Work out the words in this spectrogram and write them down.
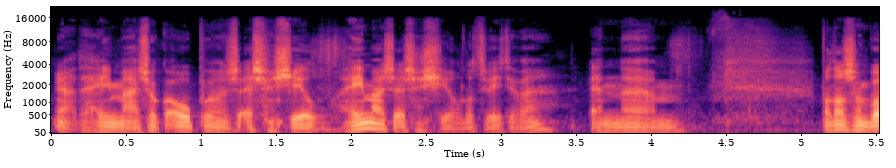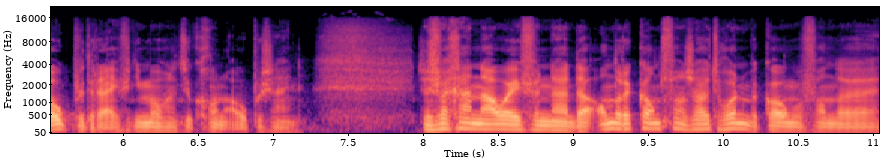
Ja, de HEMA is ook open, dat is essentieel. HEMA is essentieel, dat weten we. En, ehm, want als een wookbedrijven, die mogen natuurlijk gewoon open zijn. Dus we gaan nou even naar de andere kant van Zuidhoorn. We komen van, de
